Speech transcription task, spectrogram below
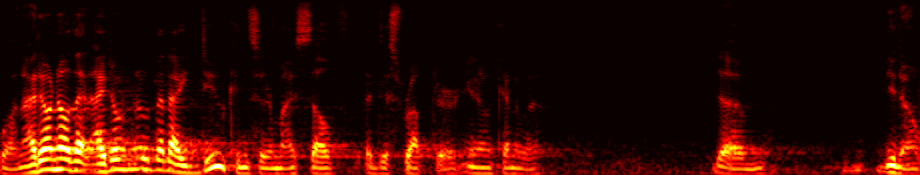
one. I don't know that I don't know that I do consider myself a disruptor. You know, kind of a um, you know,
